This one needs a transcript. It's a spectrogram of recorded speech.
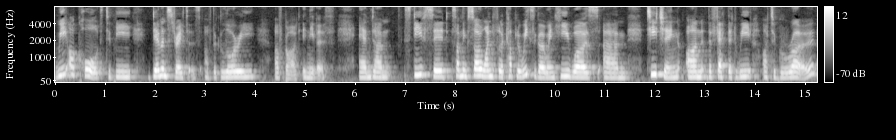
We are called to be demonstrators of the glory of God in the earth. And um, Steve said something so wonderful a couple of weeks ago when he was um, teaching on the fact that we are to grow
